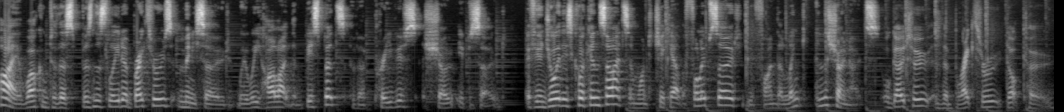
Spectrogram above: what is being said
Hi, welcome to this Business Leader Breakthroughs minisode, where we highlight the best bits of a previous show episode. If you enjoy these quick insights and want to check out the full episode, you'll find the link in the show notes. Or go to thebreakthrough.co.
